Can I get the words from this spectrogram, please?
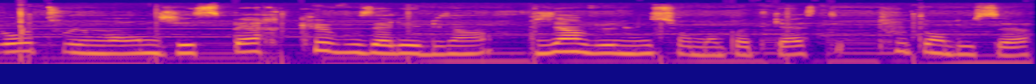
Hello tout le monde, j'espère que vous allez bien. Bienvenue sur mon podcast Tout en douceur.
